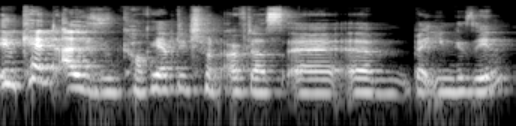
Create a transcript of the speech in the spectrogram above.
Ihr kennt alle diesen Koch, ihr habt ihn schon öfters äh, ähm, bei ihm gesehen.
